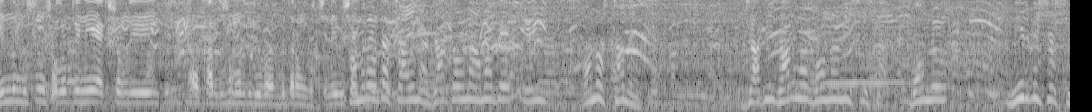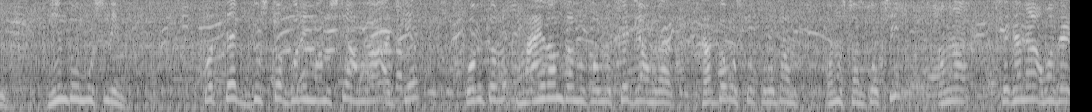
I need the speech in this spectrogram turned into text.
হিন্দু মুসলিম সকলকে নিয়ে একসঙ্গে এই খাদ্য সামগ্রী বিতরণ করছেন। এই বিষয়ে আমরা এটা চাই না, যার কারণে আমাদের এই অনুষ্ঠানে জাতি ধর্ম, বর্ণ নির্বিশেষে বর্ণ নির্বিশেষে হিন্দু, মুসলিম প্রত্যেক দুস্থ গরিব মানুষকে আমরা আজকে পবিত্র মায়ের রমজান উপলক্ষে যে আমরা খাদ্যবস্তু প্রদান অনুষ্ঠান করছি আমরা সেখানে আমাদের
